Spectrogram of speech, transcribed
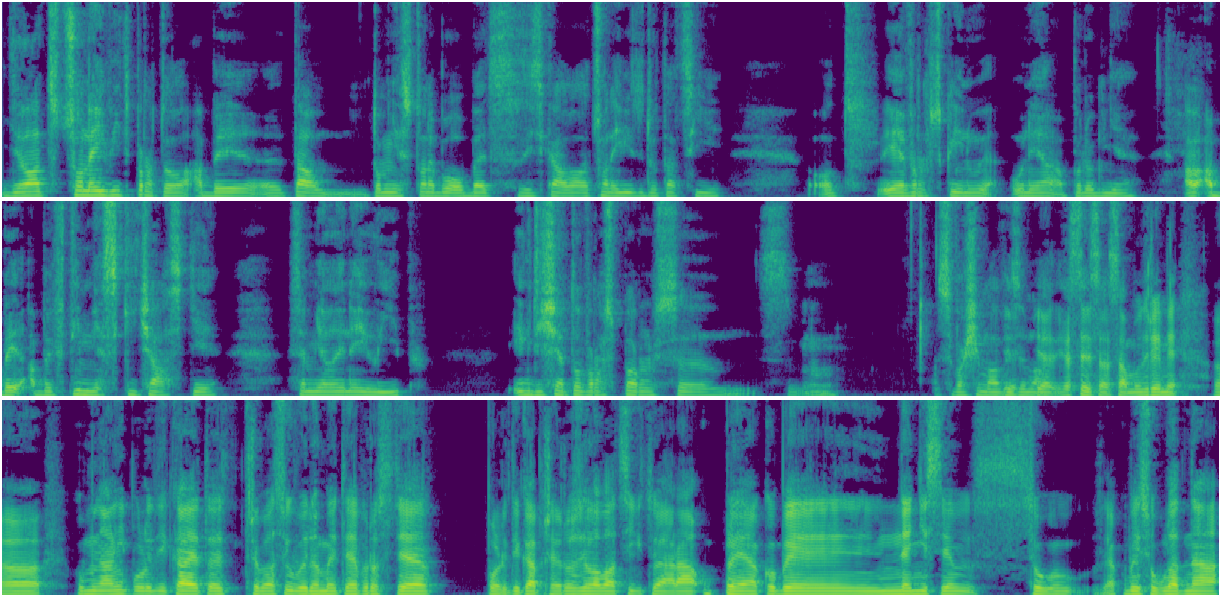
dělat co nejvíc pro to, aby ta, to město nebo obec získávalo co nejvíc dotací od Evropské unie a podobně. A aby, aby v té městské části se měli nejlíp, i když je to v rozporu s, s, s vašima vizema. Jasně, samozřejmě. Uh, komunální politika, je to je třeba si uvědomit, je prostě politika přerozdělovací, která úplně jakoby není si sou, jakoby souladná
